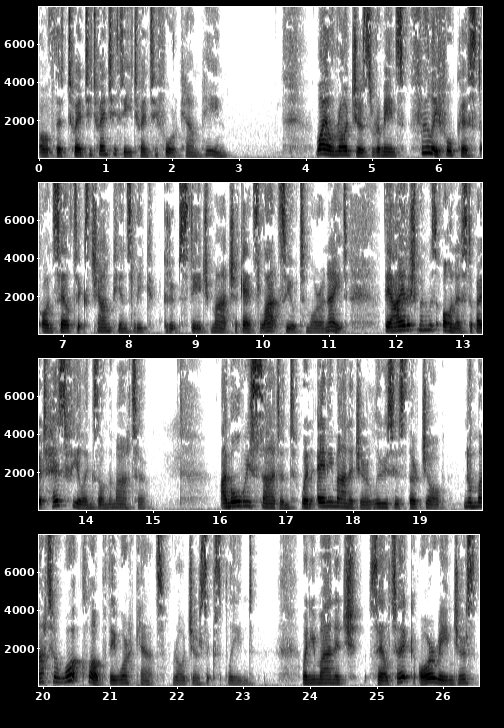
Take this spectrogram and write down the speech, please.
of the 2023-24 campaign. While Rodgers remains fully focused on Celtic's Champions League group stage match against Lazio tomorrow night, the Irishman was honest about his feelings on the matter. I'm always saddened when any manager loses their job, no matter what club they work at, Rodgers explained. When you manage Celtic or Rangers,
